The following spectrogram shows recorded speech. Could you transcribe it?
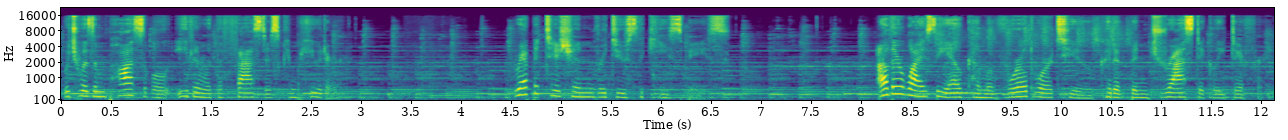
which was impossible even with the fastest computer. Repetition reduced the key space. Otherwise, the outcome of World War II could have been drastically different.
